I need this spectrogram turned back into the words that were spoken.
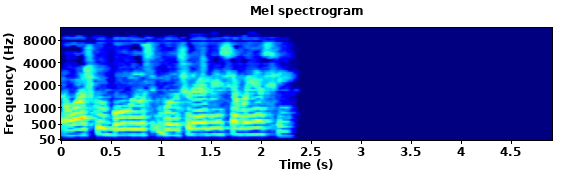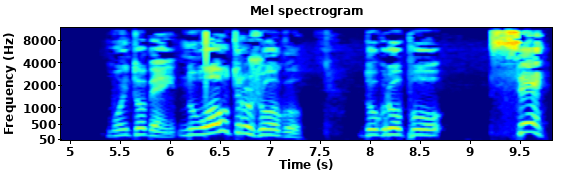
Então acho que o Borussia, o Borussia deve vencer amanhã sim. Muito bem. No outro jogo do grupo C,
